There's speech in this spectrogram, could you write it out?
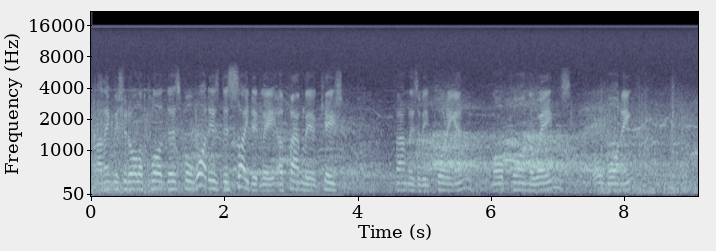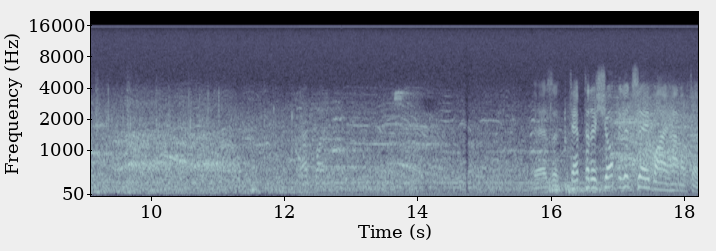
And I think we should all applaud this for what is decidedly a family occasion. Families have been pouring in, more on the wings all morning. There's a attempt at a shot, a good save by Hamilton.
